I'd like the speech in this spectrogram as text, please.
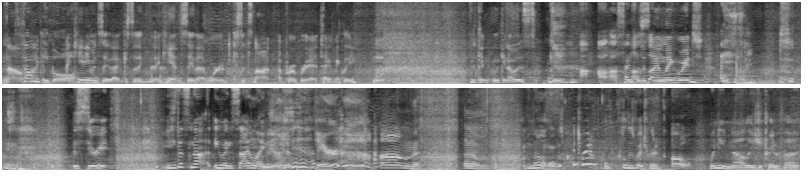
no. Some not people. I can't even say that because I, I can't say that word because it's not appropriate technically. We can. We can always. I'll, I'll send you I'll the sign beat. language. Siri. You- That's not even sign language. Care. Um. Um. No. What was my train of? Lose my train of. Oh. when do you not lose your train of thought?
